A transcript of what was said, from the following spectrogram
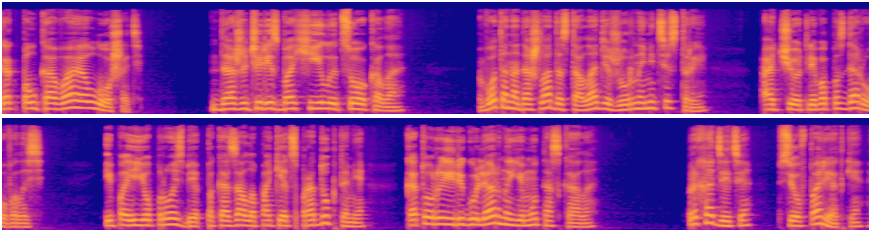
как полковая лошадь. Даже через бахилы цокала. Вот она дошла до стола дежурной медсестры. Отчетливо поздоровалась. И по ее просьбе показала пакет с продуктами, которые регулярно ему таскала. «Проходите, все в порядке»,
